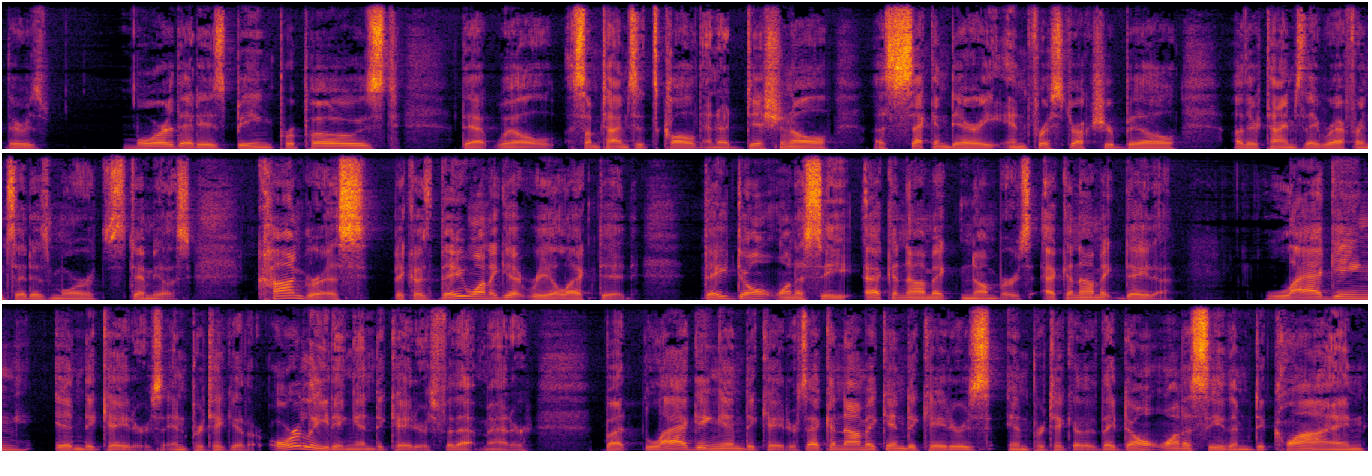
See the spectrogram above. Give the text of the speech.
there's more that is being proposed that will sometimes it's called an additional a secondary infrastructure bill other times they reference it as more stimulus congress because they want to get reelected they don't want to see economic numbers economic data lagging indicators in particular or leading indicators for that matter but lagging indicators economic indicators in particular they don't want to see them decline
